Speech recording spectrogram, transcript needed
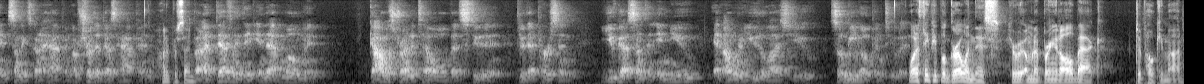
and something's going to happen. I'm sure that does happen. 100%. But I definitely think in that moment, God was trying to tell that student through that person, you've got something in you, and I want to utilize you. So be hmm. open to it. Well, I think people grow in this. Here, I'm going to bring it all back to Pokemon.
